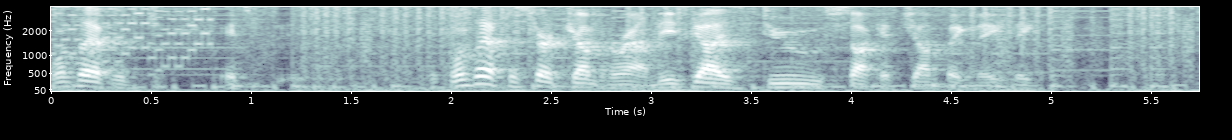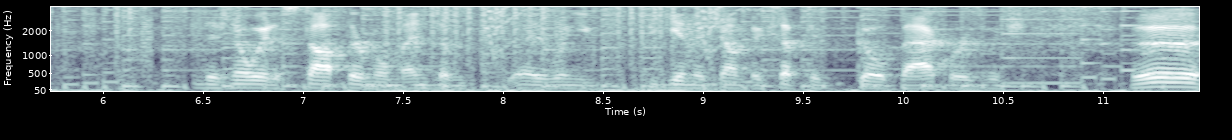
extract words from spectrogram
Once I have to, it's, it's once I have to start jumping around. These guys do suck at jumping. They, they, there's no way to stop their momentum uh, when you begin the jump except to go backwards, which, uh,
